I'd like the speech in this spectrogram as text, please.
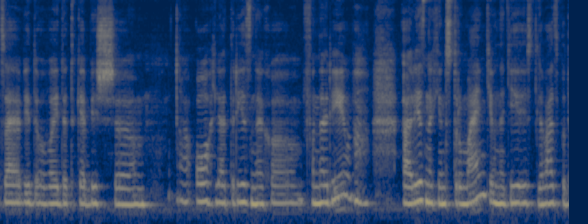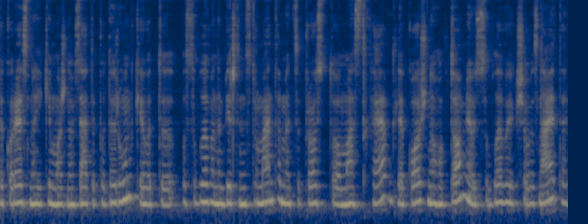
Це відео вийде таке більш. Огляд різних е, фонарів, е, різних інструментів. Надіюсь, для вас буде корисно, які можна взяти подарунки. От е, особливо набір з інструментами це просто must have для кожного в домі, особливо, якщо ви знаєте,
